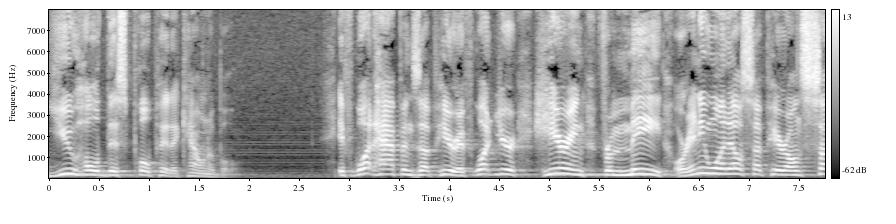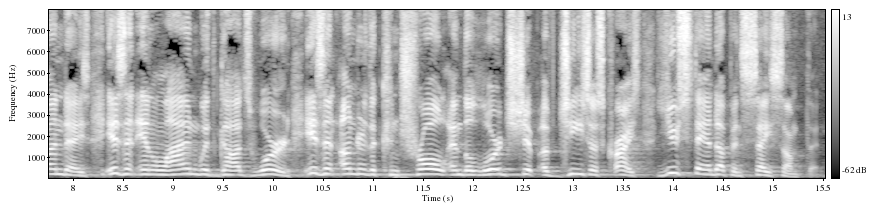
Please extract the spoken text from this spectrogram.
You hold this pulpit accountable. If what happens up here, if what you're hearing from me or anyone else up here on Sundays isn't in line with God's word, isn't under the control and the lordship of Jesus Christ, you stand up and say something.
